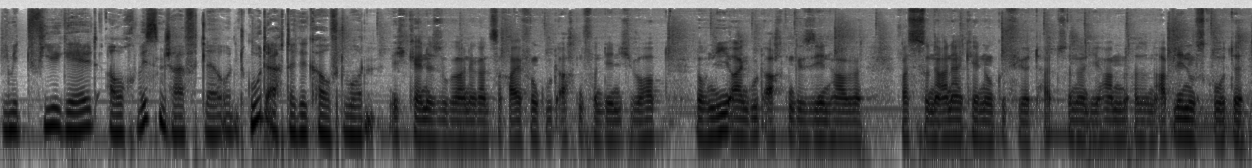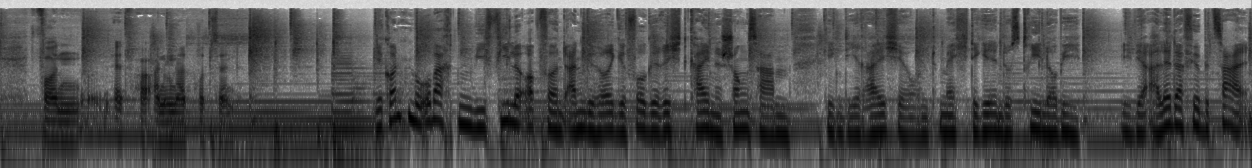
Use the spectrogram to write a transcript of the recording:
wie mit viel Geld auch Wissenschaftler und Gutachter gekauft wurden. Ich kenne sogar eine ganze Reihe von Gutachten, von denen ich überhaupt noch nie ein Gutachten gesehen habe, was zu einer Anerkennung geführt hat, sondern die haben also eine Ablehnungsquote von etwa 100 Prozent. Wir konnten beobachten, wie viele Opfer und Angehörige vor Gericht keine Chance haben gegen die reiche und mächtige Industrielobby, wie wir alle dafür bezahlen,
